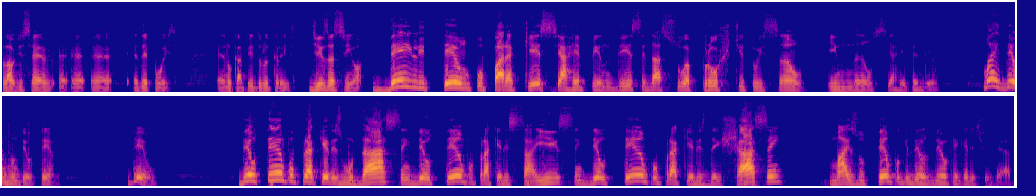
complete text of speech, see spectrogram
Laodiceia é, é, é, é depois é no capítulo 3. Diz assim, ó: "Dei-lhe tempo para que se arrependesse da sua prostituição e não se arrependeu." Mas Deus não deu tempo? Deu. Deu tempo para que eles mudassem, deu tempo para que eles saíssem, deu tempo para que eles deixassem, mas o tempo que Deus deu, o que, que eles fizeram?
